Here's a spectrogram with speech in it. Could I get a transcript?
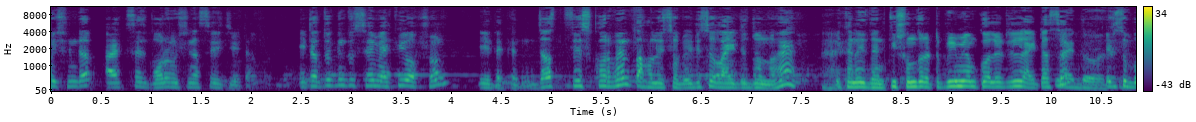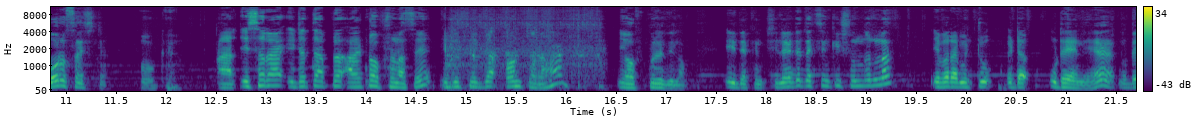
মেশিনটার আরেক সাইজ বড় মেশিন আছে এই যে এটা। এটা তো কিন্তু সেম একই অপশন এই দেখেন জাস্ট প্রেস করবেন তাহলেই চলবে এটা হচ্ছে লাইটের জন্য হ্যাঁ? এখানে দেন কি সুন্দর একটা প্রিমিয়াম কোয়ালিটির লাইট আছে। এটা হচ্ছে বড় সাইজটা ওকে আর এছাড়া এটাতে আপনার আরেকটা অপশন আছে এটা হচ্ছে অন করা হ্যাঁ? এই অফ করে দিলাম। এই দেখেন সেলাইটা দেখছেন কি সুন্দর না? এবার আমি একটু এটা উঠে আনি হ্যাঁ? উঠে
